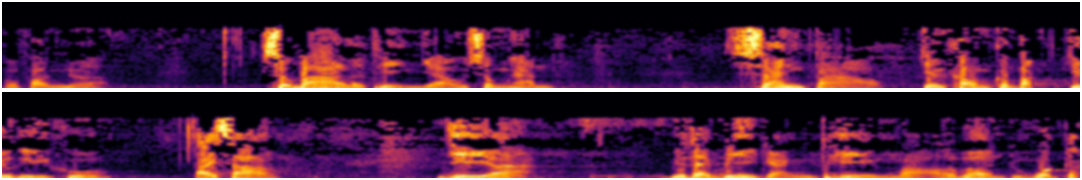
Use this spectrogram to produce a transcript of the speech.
một phần nữa số ba là thiền giáo song hành, sáng tạo chứ không có bắt chước y khuôn. Tại sao? Vì á quý thầy biết rằng thiền mà ở bên trung quốc á,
